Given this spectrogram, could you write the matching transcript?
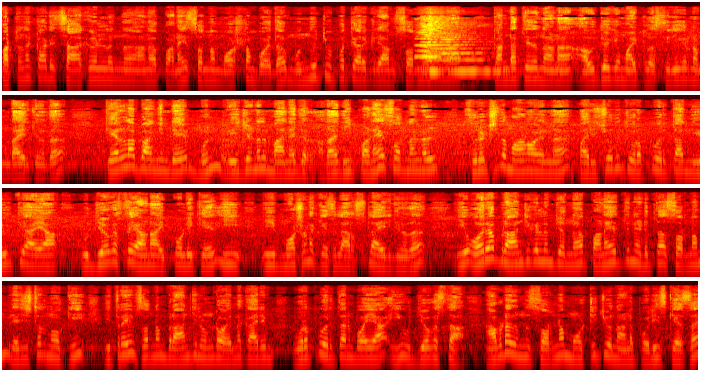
പട്ടണക്കാട് ശാഖകളിൽ നിന്നാണ് പണയ സ്വർണം മോഷണം പോയത്. മുന്നൂറ്റി മുപ്പത്തിയാറ് ഗ്രാം സ്വർണമാണ് കണ്ടെത്തിയതെന്നാണ് ഔദ്യോഗികമായിട്ടുള്ള സ്ഥിരീകരണം ഉണ്ടായിരിക്കുന്നത്. കേരള ബാങ്കിന്റെ മുൻ റീജിയണൽ മാനേജർ അതായത് ഈ പണയ സ്വർണങ്ങൾ സുരക്ഷിതമാണോ എന്ന് പരിശോധിച്ച് ഉറപ്പുവരുത്താൻ നിയുക്തിയായ ഉദ്യോഗസ്ഥയാണ് ഇപ്പോൾ ഈ ഈ മോഷണ കേസിൽ അറസ്റ്റിലായിരിക്കുന്നത്. ഈ ഓരോ ബ്രാഞ്ചുകളിലും ചെന്ന് പണയത്തിനെടുത്ത സ്വർണം രജിസ്റ്റർ നോക്കി ഇത്രയും സ്വർണം ബ്രാഞ്ചിലുണ്ടോ എന്ന കാര്യം ഉറപ്പുവരുത്താൻ പോയ ഈ ഉദ്യോഗസ്ഥ അവിടെ നിന്ന് സ്വർണം മോഷ്ടിച്ചു എന്നാണ് പോലീസ് കേസ്.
